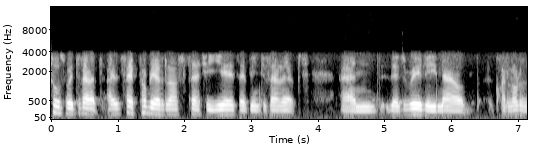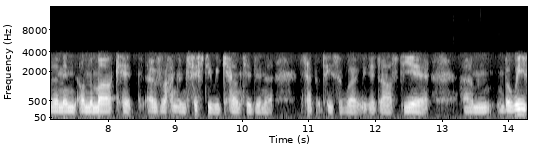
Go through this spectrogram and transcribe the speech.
tools were developed, I would say, probably over the last 30 years. They've been developed, and there's really now quite a lot of them in, on the market. Over 150 we counted in a separate piece of work we did last year. Um, but we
